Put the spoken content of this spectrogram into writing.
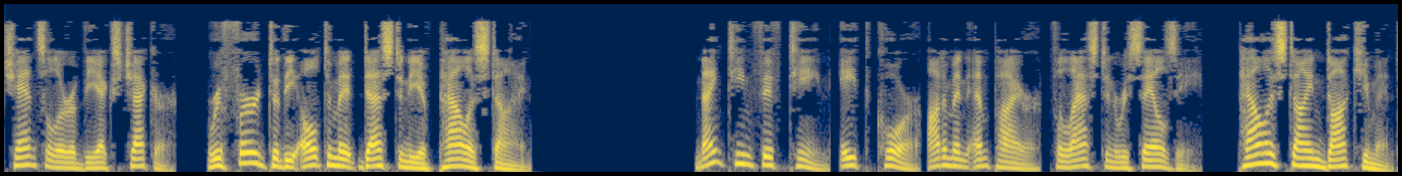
Chancellor of the Exchequer, referred to the ultimate destiny of Palestine. 1915, 8th Corps Ottoman Empire, Falastin Rasalesi, Palestine document,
